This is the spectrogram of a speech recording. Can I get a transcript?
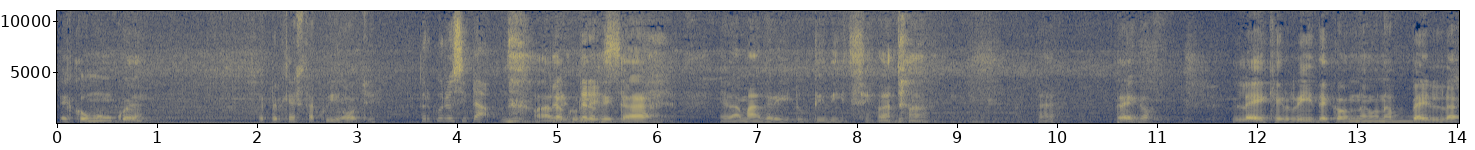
E comunque, e perché sta qui oggi? Per curiosità. Ah, per la curiosità è la madre di tutti i vizi. Eh, prego, lei che ride con una bella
